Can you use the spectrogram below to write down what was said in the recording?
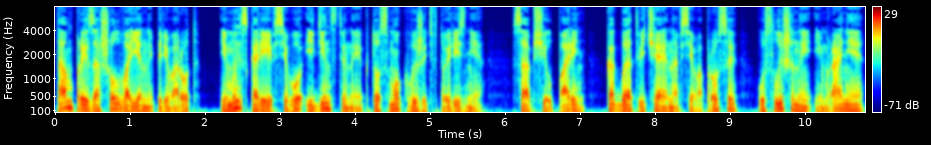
Там произошел военный переворот, и мы, скорее всего, единственные, кто смог выжить в той резне, сообщил парень, как бы отвечая на все вопросы, услышанные им ранее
